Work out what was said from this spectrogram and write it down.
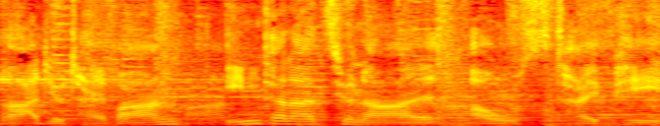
Radio Taiwan, international aus Taipeh.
